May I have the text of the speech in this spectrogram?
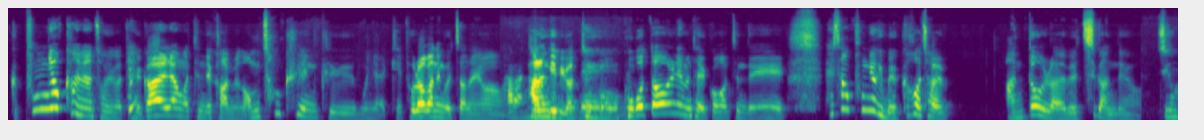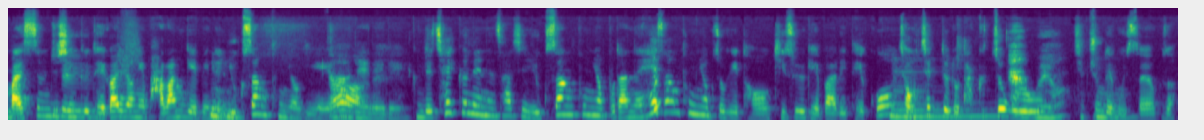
그 풍력하면 저희가 대관령 같은 데 가면 엄청 큰 그 뭐냐 이렇게 돌아가는 거 있잖아요. 바람개비. 바람개비 같은 네, 거. 네. 그거 떠올리면 될 것 같은데 해상 풍력이 메카가 잘 안 떠올라요. 매치가 안 돼요. 지금 말씀 주신 네. 그 대관령의 바람개비는 음, 음. 육상 풍력이에요. 아, 네네네. 근데 최근에는 사실 육상 풍력보다는 해상 풍력 쪽이 더 기술 개발이 되고 음. 정책들도 다 그쪽으로 왜요? 집중되고 음. 있어요. 그래서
